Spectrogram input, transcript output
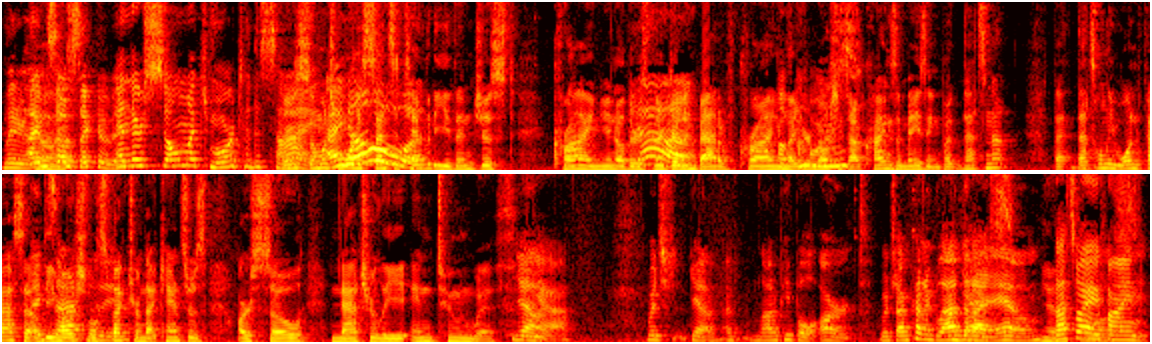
Literally, I'm so sick of it. And there's so much more to the sign. there's so much I more to sensitivity than just crying. You know, there's the good and bad of crying and Of let your emotions course. out. Crying's amazing, but that's not. That, that's only one facet of the emotional spectrum that cancers are so naturally in tune with. yeah. yeah. Which, yeah, a lot of people aren't. Which I'm kind of glad that I am. Yeah. That's why Almost. I find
